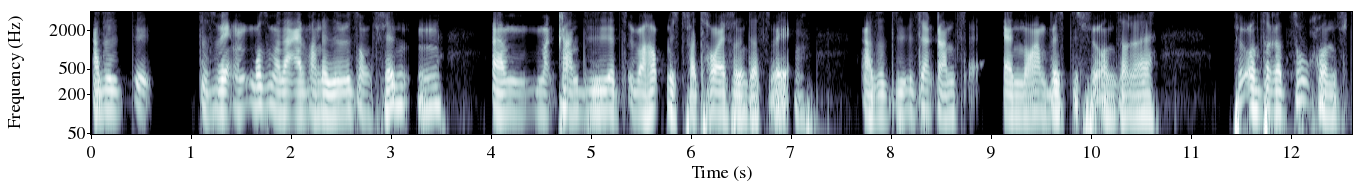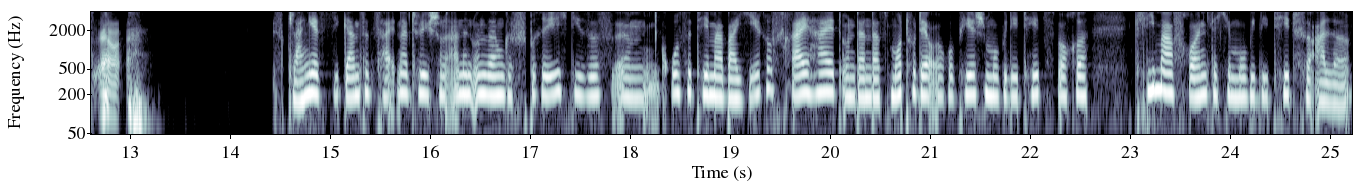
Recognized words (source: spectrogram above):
Also die, deswegen muss man da einfach eine Lösung finden. Ähm, man kann die jetzt überhaupt nicht verteufeln deswegen. Also die ist ja ganz enorm wichtig für unsere für unsere Zukunft. Ja, Es klang jetzt die ganze Zeit natürlich schon an in unserem Gespräch, dieses ähm, große Thema Barrierefreiheit und dann das Motto der Europäischen Mobilitätswoche, klimafreundliche Mobilität für alle.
